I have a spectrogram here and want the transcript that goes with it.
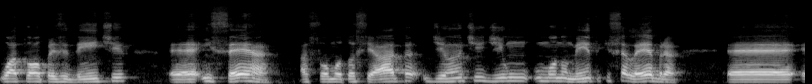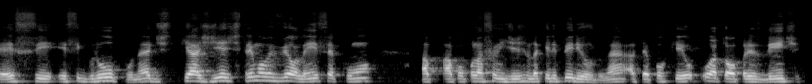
o atual presidente é, encerra a sua motociata diante de um, um monumento que celebra é, esse, esse grupo né, de, que agia de extrema violência com a, a, população indígena daquele período. Né? Até porque o, o atual presidente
